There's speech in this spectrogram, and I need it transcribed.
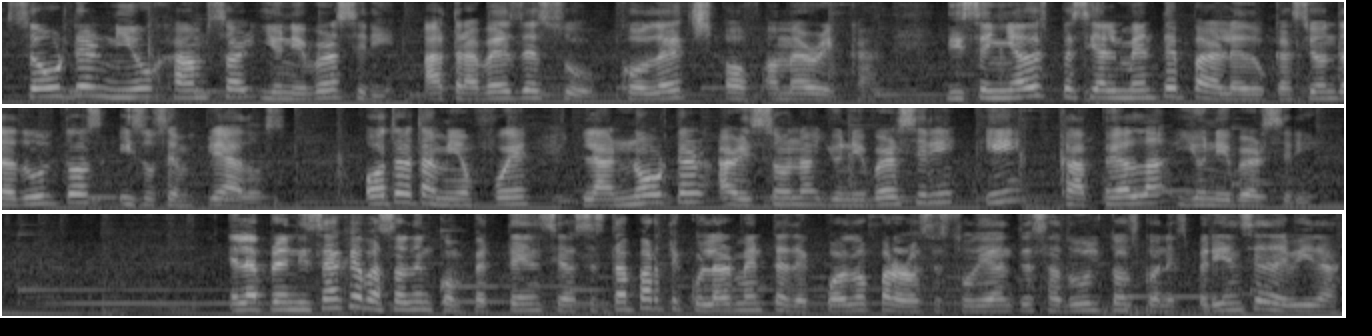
Southern New Hampshire University a través de su College of America, diseñado especialmente para la educación de adultos y sus empleados. Otra también fue la Northern Arizona University y Capella University. El aprendizaje basado en competencias está particularmente adecuado para los estudiantes adultos con experiencia de vida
